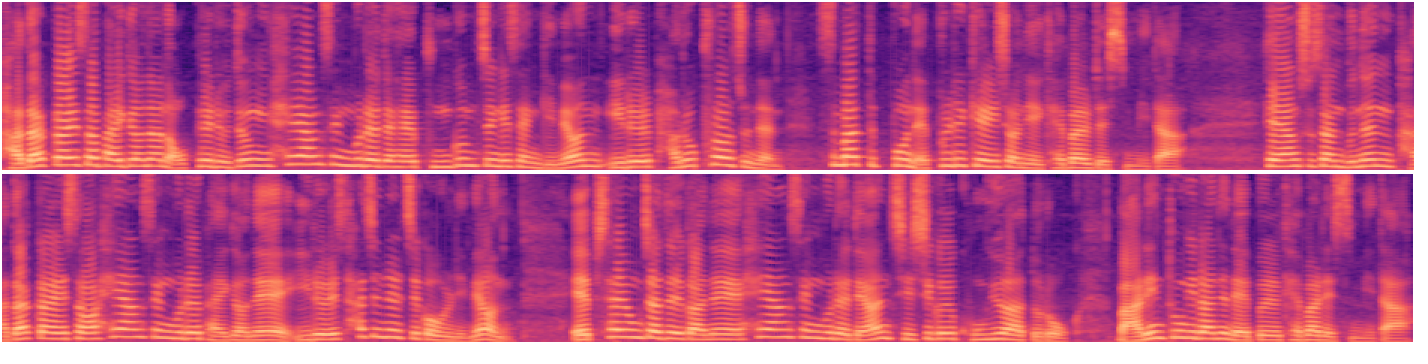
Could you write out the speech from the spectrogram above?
바닷가에서 발견한 어패류 등 해양 생물에 대해 궁금증이 생기면 이를 바로 풀어주는 스마트폰 애플리케이션이 개발됐습니다. 해양수산부는 바닷가에서 해양 생물을 발견해 이를 사진을 찍어 올리면 앱 사용자들 간에 해양 생물에 대한 지식을 공유하도록 마린통이라는 앱을 개발했습니다.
